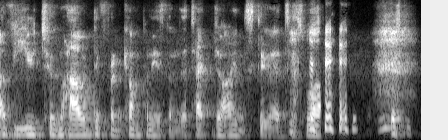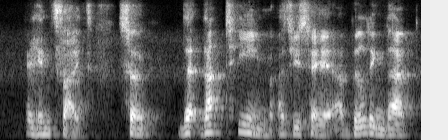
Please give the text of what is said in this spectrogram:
a view to how different companies than the tech giants do it as well. insight. So that that team, as you say, are building that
